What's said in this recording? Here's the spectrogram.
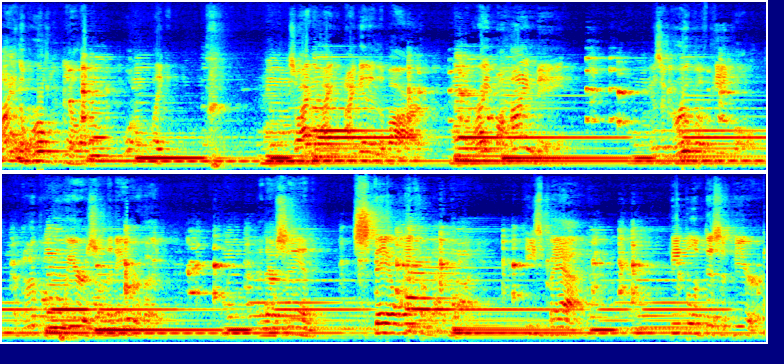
why in the world, you know, like, what, like. So I, I, I get in the bar, and right behind me is a group of people, a group of queers from the neighborhood, and they're saying, stay away from that guy. He's bad. People have disappeared.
